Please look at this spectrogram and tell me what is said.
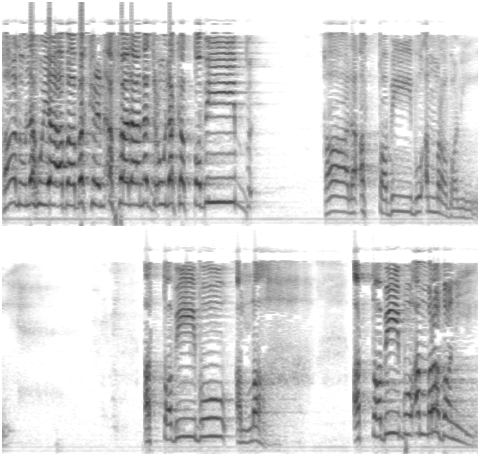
قالوا له يا أبا بكر أفلا ندعو لك الطبيب؟ قال الطبيب أمرضني. الطبيب الله. الطبيب أمرضني.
